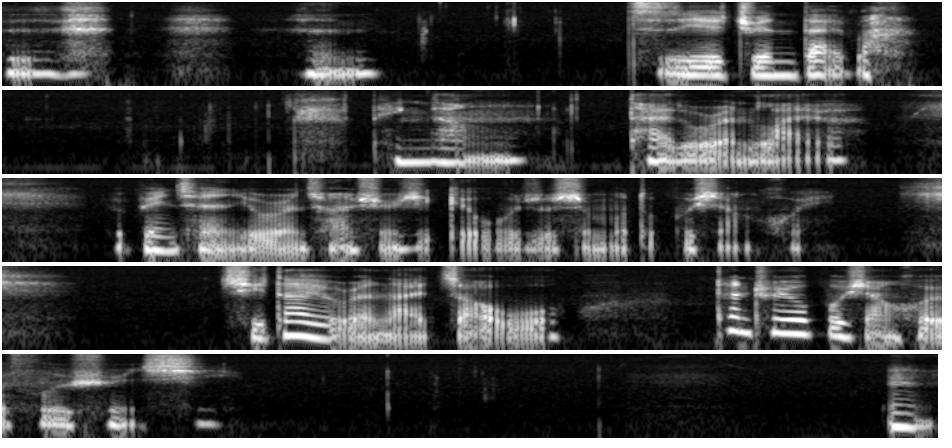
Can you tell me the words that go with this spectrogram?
是，嗯，职业倦怠吧。平常太多人来了，就变成有人传讯息给我，就什么都不想回。期待有人来找我，但却又不想回复讯息。嗯，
